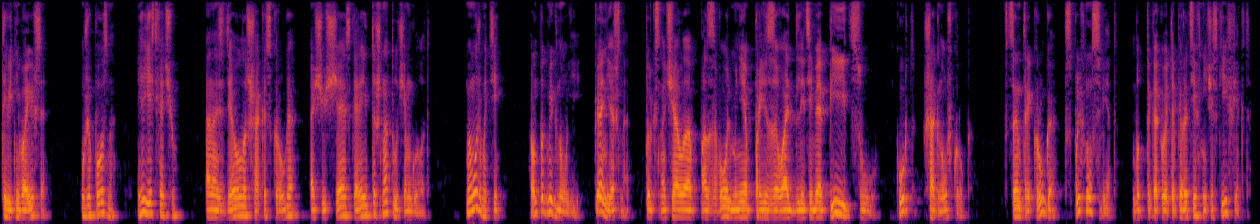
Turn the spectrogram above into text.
«Ты ведь не боишься?» «Уже поздно. Я есть хочу». Она сделала шаг из круга, ощущая скорее тошноту, чем голод. «Мы можем идти?» Он подмигнул ей. «Конечно. Только сначала позволь мне призывать для тебя пиццу». Курт шагнул в круг. В центре круга вспыхнул свет, будто какой-то пиротехнический эффект.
